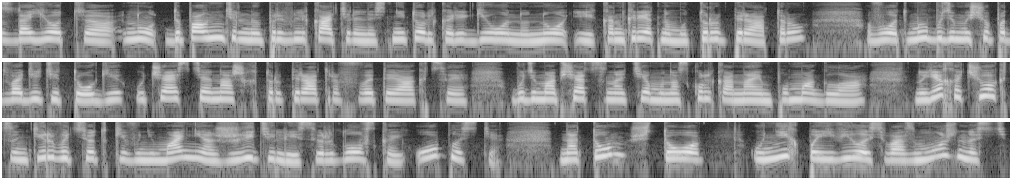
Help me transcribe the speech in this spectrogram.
создает э, ну, дополнительную привлекательность не только региону, но и конкретному туроператору. Вот, мы будем еще подводить итоги участия наших туроператоров в этой акции, будем общаться на тему, насколько она им помогла. Но я хочу акцентировать все-таки внимание жителей Свердловской области на том, что у них появилась возможность,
